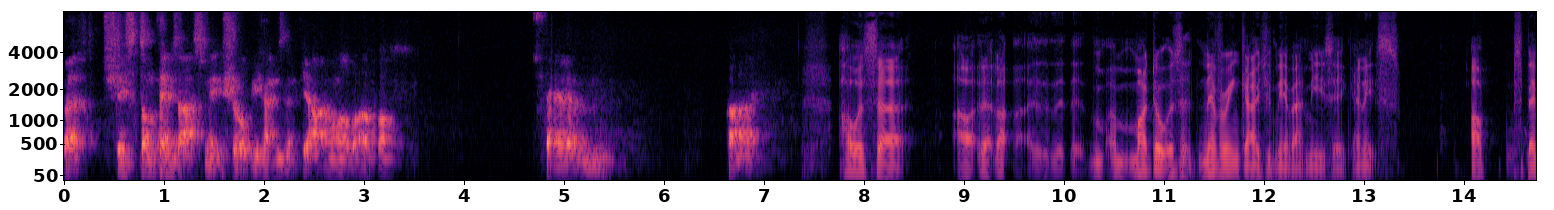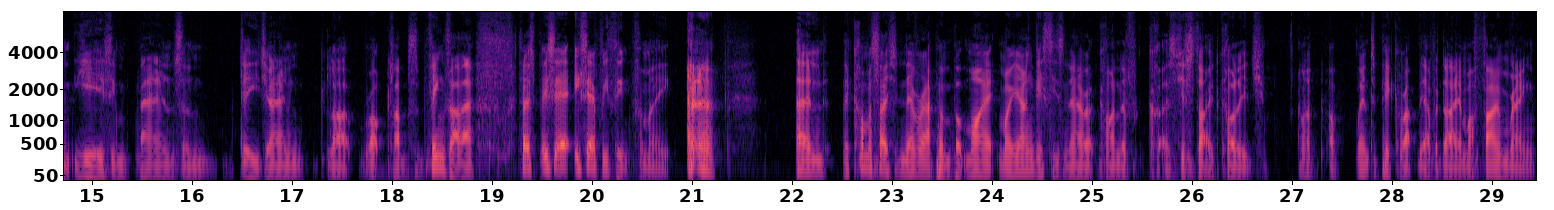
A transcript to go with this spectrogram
but she sometimes asks me to show behind the piano or whatever. Um, I was. Uh, uh, my daughters never engaged with me about music, and it's. I've spent years in bands and DJing, like rock clubs and things like that. So it's, it's, it's everything for me. and the conversation never happened. But my, my youngest is now at kind of has just started college. I, I went to pick her up the other day, and my phone rang,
